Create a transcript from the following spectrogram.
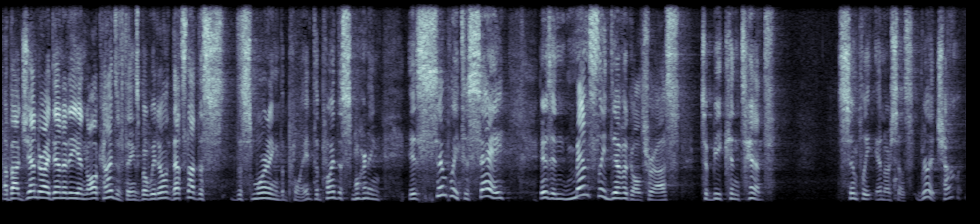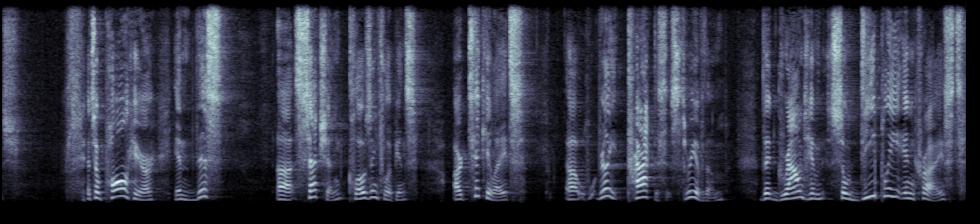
about gender identity and all kinds of things, but we don't, that's not this, this morning the point. The point this morning is simply to say it is immensely difficult for us to be content simply in ourselves. Really a challenge. And so, Paul here in this uh, section, closing Philippians, articulates uh, really practices, three of them, that ground him so deeply in Christ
